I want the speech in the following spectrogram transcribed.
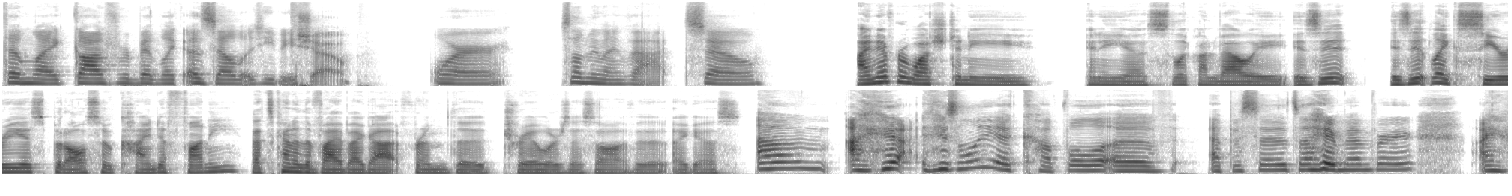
than like God forbid like a Zelda TV show or something like that. So I never watched any any uh, Silicon Valley. Is it is it like serious but also kind of funny? That's kind of the vibe I got from the trailers I saw of it. I guess. Um, I there's only a couple of episodes I remember. I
